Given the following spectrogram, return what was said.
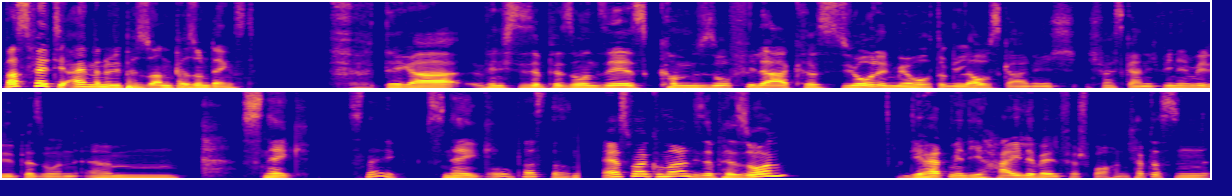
Was fällt dir ein, wenn du die Person an die Person denkst? Digga, wenn ich diese Person sehe, es kommen so viele Aggressionen in mir hoch, du glaubst gar nicht. Ich weiß gar nicht, wie nennen wir die Person? Ähm, Snake. Snake. Snake. Oh, passt doch. Erstmal, guck mal, diese Person, die hat mir die heile Welt versprochen. Ich habe das in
